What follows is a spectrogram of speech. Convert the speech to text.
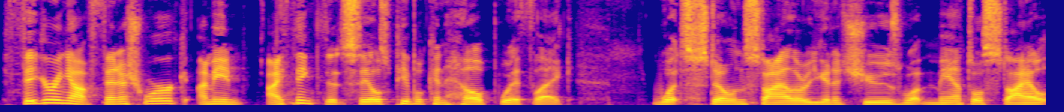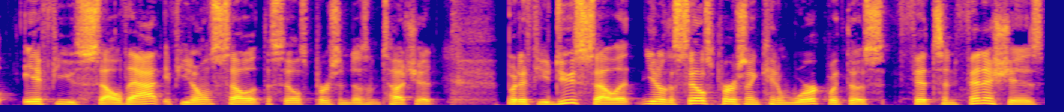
Figuring out finish work, I mean, I think that salespeople can help with like what stone style are you going to choose, what mantle style, if you sell that. If you don't sell it, the salesperson doesn't touch it. But if you do sell it, you know, the salesperson can work with those fits and finishes,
